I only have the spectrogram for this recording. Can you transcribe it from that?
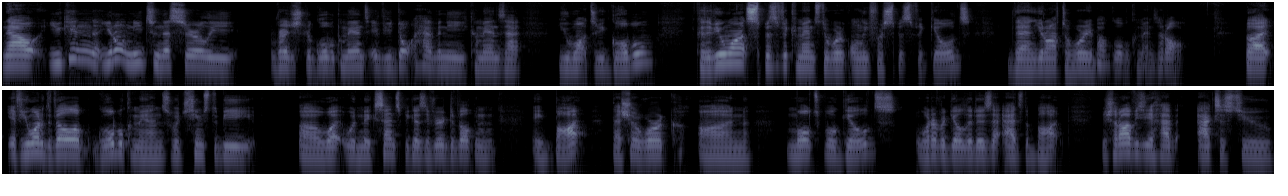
Now, you can you don't need to necessarily register global commands if you don't have any commands that you want to be global. Because if you want specific commands to work only for specific guilds, then you don't have to worry about global commands at all. But if you want to develop global commands, which seems to be uh, what would make sense, because if you're developing a bot that should work on multiple guilds, whatever guild it is that adds the bot, you should obviously have access to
